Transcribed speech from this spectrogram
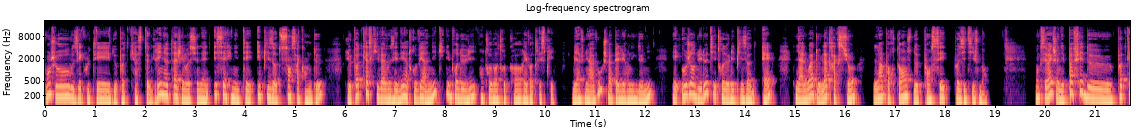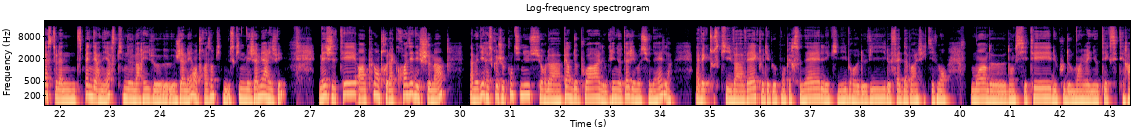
Bonjour, vous écoutez le podcast Grignotage émotionnel et sérénité épisode 152, le podcast qui va vous aider à trouver un équilibre de vie entre votre corps et votre esprit. Bienvenue à vous, je m'appelle Véronique Denis et aujourd'hui le titre de l'épisode est La loi de l'attraction, l'importance de penser positivement. Donc c'est vrai que je n'ai pas fait de podcast la semaine dernière, ce qui ne m'arrive jamais en trois ans, ce qui ne m'est jamais arrivé. Mais j'étais un peu entre la croisée des chemins à me dire est-ce que je continue sur la perte de poids, le grignotage émotionnel, avec tout ce qui va avec, le développement personnel, l'équilibre de vie, le fait d'avoir effectivement moins d'anxiété, du coup de moins grignoter, etc.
